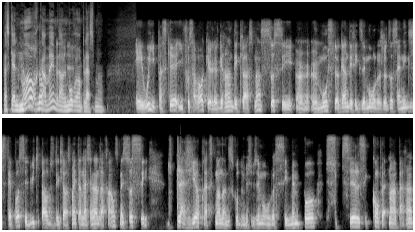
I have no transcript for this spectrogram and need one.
Parce qu'elle mord non, quand même dans le mot remplacement. Et oui, parce que il faut savoir que le grand déclassement, ça, c'est un, un mot slogan d'Éric Zemmour. Là. Je veux dire, ça n'existait pas. C'est lui qui parle du déclassement international de la France, mais ça, c'est du plagiat pratiquement dans le discours de M. Zemmour. C'est même pas subtil, c'est complètement apparent.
